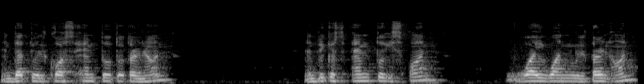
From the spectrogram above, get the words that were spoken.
and that will cause M2 to turn on. And because M2 is on, Y1 will turn on.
